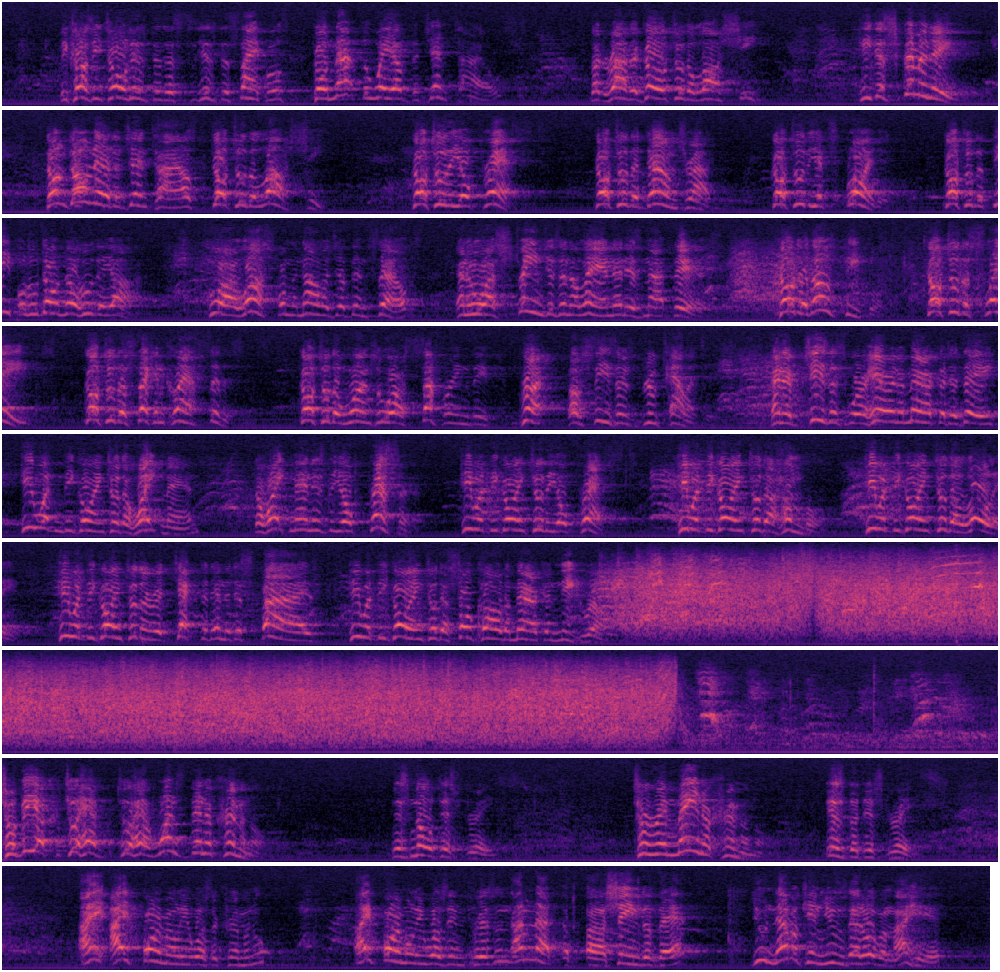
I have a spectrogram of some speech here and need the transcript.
because he told his, his disciples, go not the way of the Gentiles, but rather go to the lost sheep. He discriminated. Don't go near the Gentiles, go to the lost sheep. Go to the oppressed. Go to the downtrodden. Go to the exploited. Go to the people who don't know who they are, who are lost from the knowledge of themselves, and who are strangers in a land that is not theirs. Go to those people. Go to the slaves. Go to the second class citizens. Go to the ones who are suffering the brunt of Caesar's brutality. And if Jesus were here in America today, he wouldn't be going to the white man. The white man is the oppressor. He would be going to the oppressed. He would be going to the humble. He would be going to the lowly. He would be going to the rejected and the despised. He would be going to the so-called American Negro. To be a, to have to have once been a criminal is no disgrace. To remain a criminal is the disgrace. I, I formerly was a criminal. I formerly was in prison. I'm not uh, ashamed of that. You never can use that over my head.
